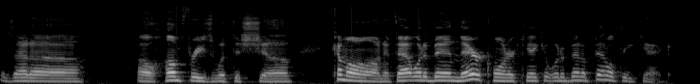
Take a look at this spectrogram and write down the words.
Was that a oh Humphreys with the shove? Come on, if that would have been their corner kick, it would have been a penalty kick.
